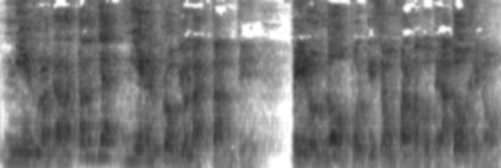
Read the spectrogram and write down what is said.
ni durante la lactancia, ni en el propio lactante. Pero no porque sea un fármaco teratógeno,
